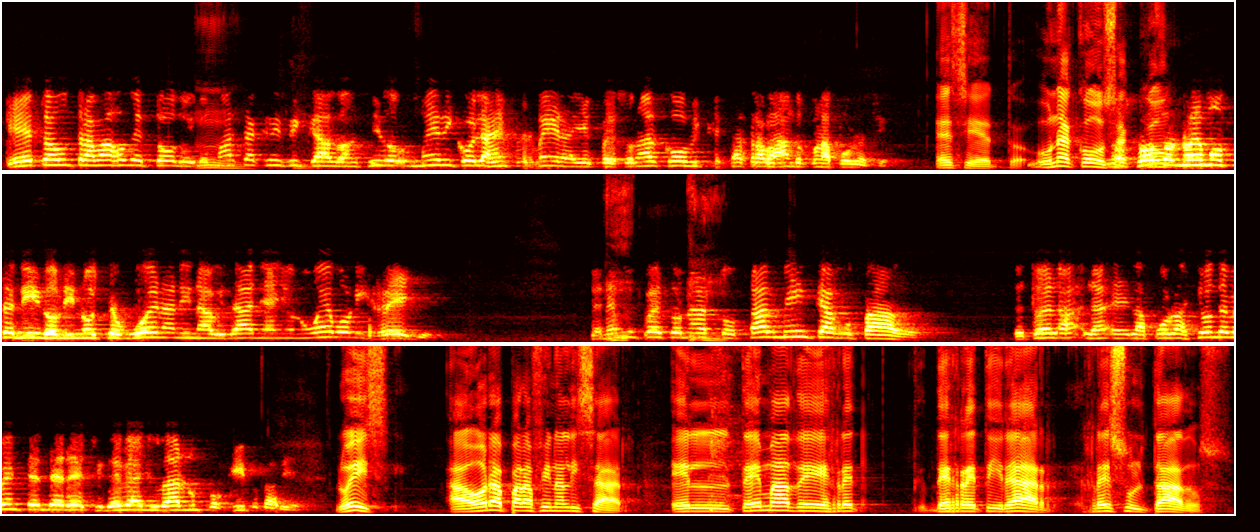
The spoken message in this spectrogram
que esto es un trabajo de todos y Mm. los más sacrificados han sido los médicos y las enfermeras y el personal COVID que está trabajando con la población. Es cierto. Una cosa. Nosotros con- no hemos tenido ni Nochebuena, ni Navidad, ni Año Nuevo, ni Reyes. Tenemos un personal totalmente agotado. Entonces la, la- eh, la población debe entender eso y debe ayudarnos un poquito también. Luis, ahora para finalizar, el tema de, re- de retirar resultados,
